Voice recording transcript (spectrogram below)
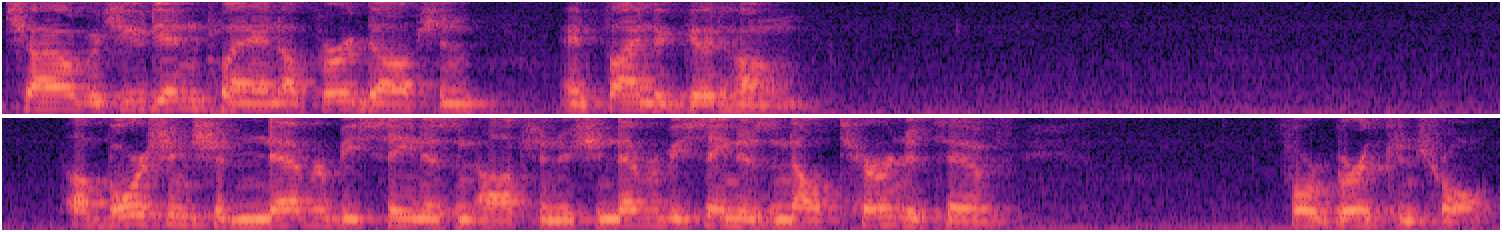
child which you didn't plan up for adoption and find a good home. Abortion should never be seen as an option. It should never be seen as an alternative for birth control.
